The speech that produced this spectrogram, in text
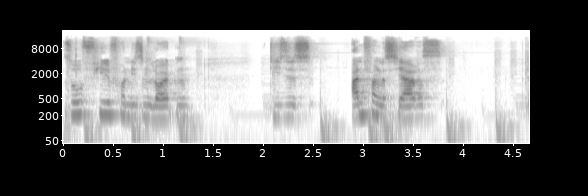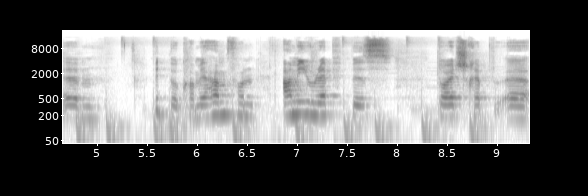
so viel von diesen Leuten dieses Anfang des Jahres ähm, mitbekommen. Wir haben von Ami-Rap bis Deutschrap äh,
